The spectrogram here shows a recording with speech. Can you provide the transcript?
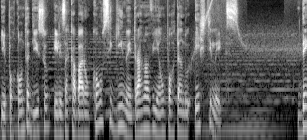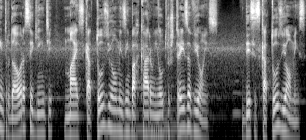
E por conta disso, eles acabaram conseguindo entrar no avião portando estiletes. Dentro da hora seguinte, mais 14 homens embarcaram em outros três aviões. Desses 14 homens,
